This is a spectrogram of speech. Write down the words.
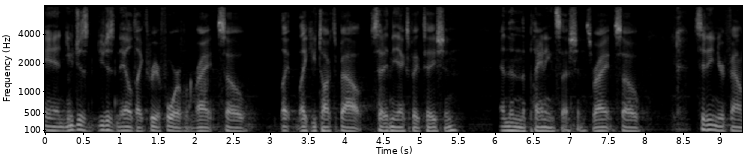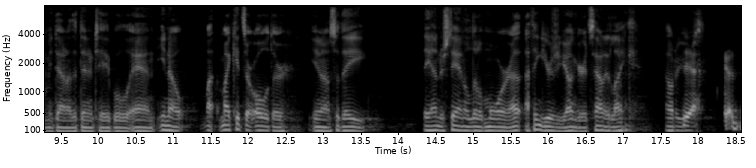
And you just you just nailed like three or four of them, right? So like like you talked about setting the expectation, and then the planning sessions, right? So sitting your family down at the dinner table, and you know my my kids are older, you know, so they they understand a little more. I, I think yours are younger. It sounded like how old are yours? Yeah, got,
